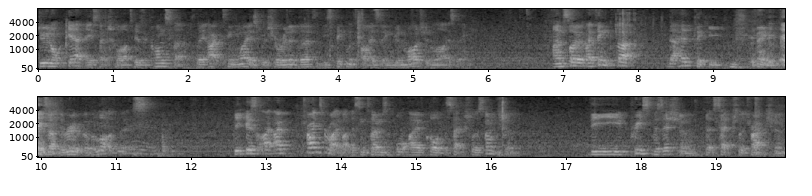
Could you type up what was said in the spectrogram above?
do not get asexuality as a concept. They act in ways which are inadvertently stigmatizing and marginalizing. And so I think that the head clicky thing is at the root of a lot of this. Because I, have tried to write about this in terms of what I've called the sexual assumption. The presupposition that sexual attraction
